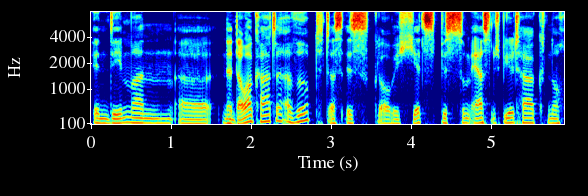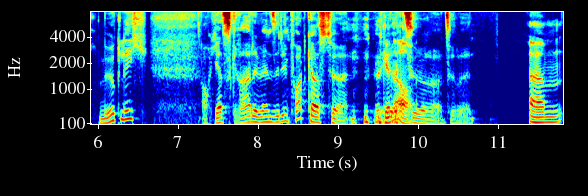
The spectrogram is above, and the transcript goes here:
indem man äh, eine Dauerkarte erwirbt. Das ist, glaube ich, jetzt bis zum ersten Spieltag noch möglich. Auch jetzt gerade, wenn Sie den Podcast hören. Genau. Zuhörer, Zuhörer. Ähm,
